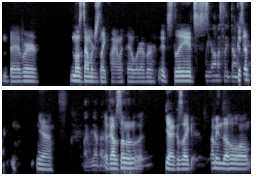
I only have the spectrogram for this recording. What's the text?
but we're most of the time we're just like fine with it, or whatever. It's the. It's We honestly don't. care. yeah. Like we have like I was telling, yeah, because like I mean the whole.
